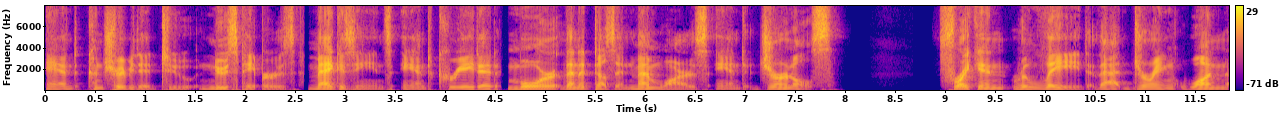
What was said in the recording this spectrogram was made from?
and contributed to newspapers, magazines, and created more than a dozen memoirs and journals. Freuchen relayed that during one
